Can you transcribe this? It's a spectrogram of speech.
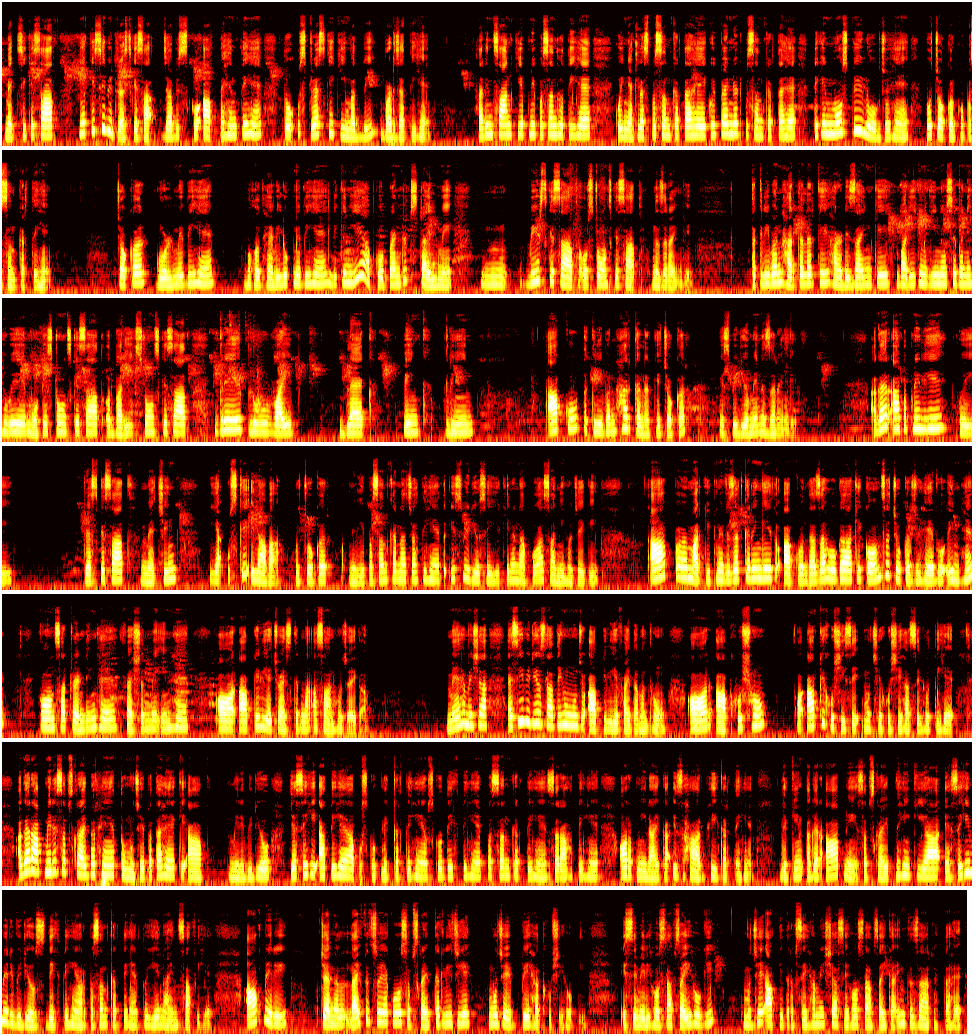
मैक्सी के साथ या किसी भी ड्रेस के साथ। जब इसको आप पहनते हैं तो उस ड्रेस की कीमत भी बढ़ जाती है। हर इंसान की अपनी पसंद होती है। कोई नेकलेस पसंद करता है, कोई पेंडेंट पसंद करता है, लेकिन मोस्टली लोग जो हैं, वो चौकर को पसंद करते हैं। चौकर गोल्ड में भी हैं, बहुत हैवी लुक में भी हैं, लेकिन ये आपको पेंडेंट स्टाइल में बीड्स के साथ और स्टोन्स के साथ नज़र आएँगे। तकरीबन हर कलर के, हर डिज़ाइन के बारीक नगीनों से बने हुए हैं मोटे स्टोन्स के साथ और बारीक स्टोन्स के साथ grey blue white black pink green आपको तकरीबन हर कलर के चौकर इस वीडियो में नज़र आएँगे। अगर आप अपने लिए कोई ड्रेस के साथ मैचिंग या उसके अलावा कोई चोकर अपने लिए पसंद करना चाहती हैं तो इस वीडियो से यकीनन आपको आसानी हो जाएगी। आप मार्केट में विज़िट करेंगे तो आपको अंदाज़ा होगा कि कौन सा चोकर जो है वो इन है, कौन सा ट्रेंडिंग है, फ़ैशन में इन है और आपके लिए चॉइस करना आसान हो जाएगा। मैं हमेशा ऐसी वीडियोस लाती हूँ जो आपके लिए फ़ायदा मंद हों और आप खुश हों और आपकी खुशी से मुझे खुशी हासिल होती है। अगर आप मेरे सब्सक्राइबर हैं तो मुझे पता है कि आप मेरी वीडियो जैसे ही आती है, आप उसको क्लिक करते हैं, उसको देखते हैं, पसंद करते हैं, सराहते हैं और अपनी राय का इजहार भी करते हैं। लेकिन अगर आपने सब्सक्राइब नहीं किया, ऐसे ही मेरी वीडियोस देखते हैं और पसंद करते हैं तो ये नाइंसाफ़ी है। आप मेरे चैनल लाइफ विद सोया को सब्सक्राइब कर लीजिए, मुझे बेहद खुशी होगी। इससे मेरी हौसला अफजाई होगी, मुझे आपकी तरफ़ से हमेशा से हौसला अफजाई का इंतज़ार रहता है।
